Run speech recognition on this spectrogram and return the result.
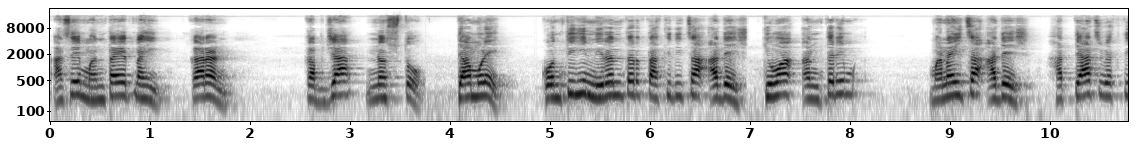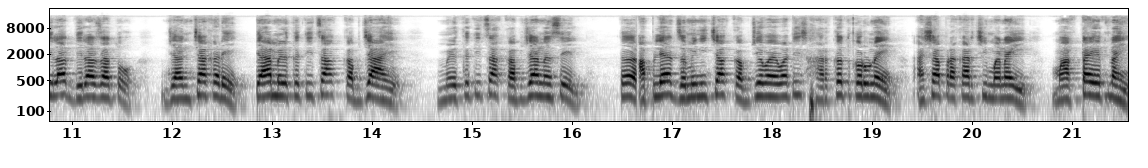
असे म्हणता येत नाही कारण कब्जा नसतो. त्यामुळे कोणतीही निरंतर ताकिदीचा आदेश किंवा अंतरिम मनाईचा आदेश हा त्याच व्यक्तीला दिला जातो ज्यांच्याकडे त्या मिळकतीचा कब्जा आहे. मिळकतीचा कब्जा नसेल तर आपल्या जमिनीच्या कब्जे वहिवाटीस हरकत करू नये अशा प्रकारची मनाई मागता येत नाही.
